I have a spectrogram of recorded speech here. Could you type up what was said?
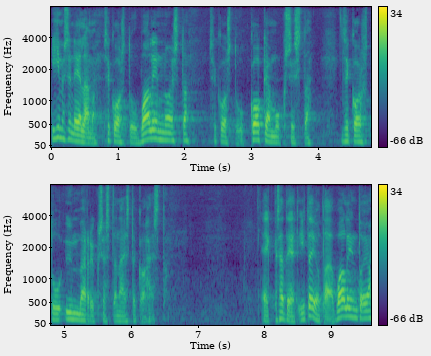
ihmisen elämä, se koostuu valinnoista, se koostuu kokemuksista, se koostuu ymmärryksestä näistä kahdesta. Eli sä teet itse jotain valintoja,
